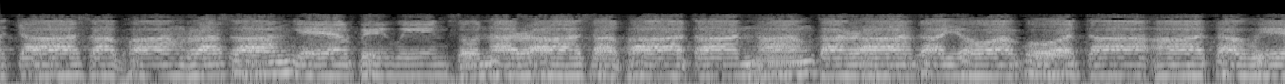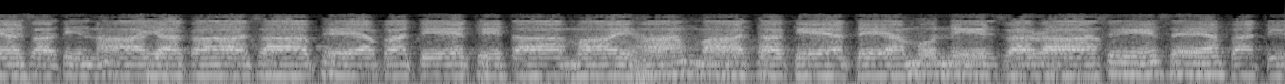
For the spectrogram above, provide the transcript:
จจาสพังรัสังเยปิวิงสุนราสภาตันหังกราตโยพุทธาอัตเวสตินายกาสเพปฏิทิตาไมหังมาตะเกเตมุนิสราสิเสปฏิ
